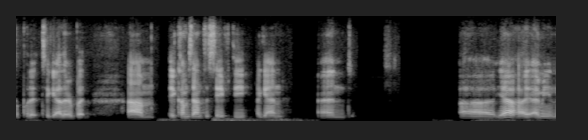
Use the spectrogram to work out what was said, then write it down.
to put it together. But um, it comes down to safety again, and uh, yeah, I, I mean,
